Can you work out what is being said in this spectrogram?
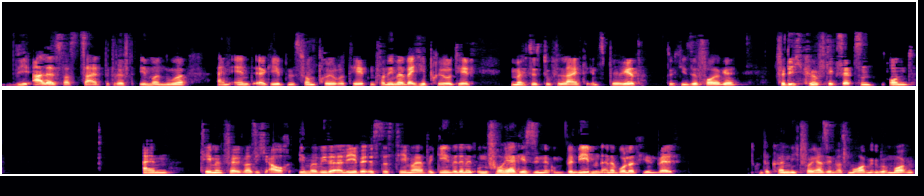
wie alles, was Zeit betrifft, immer nur ein Endergebnis von Prioritäten. Von dem her, welche Priorität möchtest du vielleicht inspiriert durch diese Folge für dich künftig setzen und ein Themenfeld, was ich auch immer wieder erlebe, ist das Thema, wie gehen wir denn mit Unvorhergesehenen um? Wir leben in einer volatilen Welt und wir können nicht vorhersehen, was morgen, übermorgen,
